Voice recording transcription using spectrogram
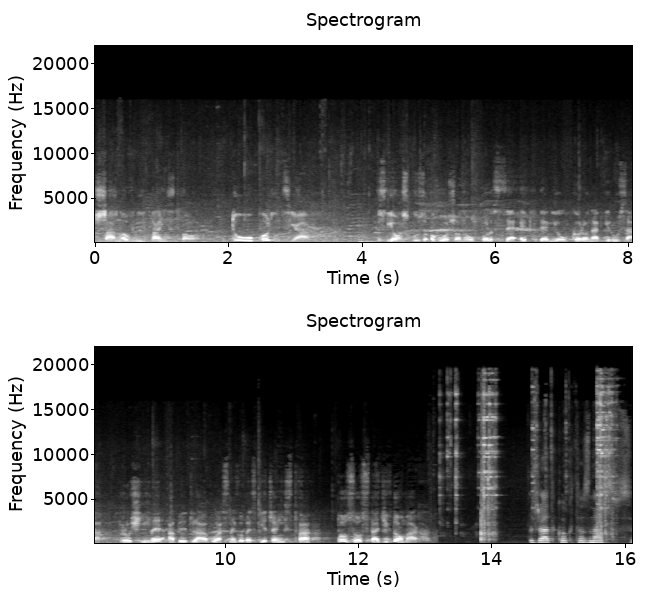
Szanowni Państwo, tu policja. W związku z ogłoszoną w Polsce epidemią koronawirusa prosimy, aby dla własnego bezpieczeństwa pozostać w domach. Rzadko kto z nas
